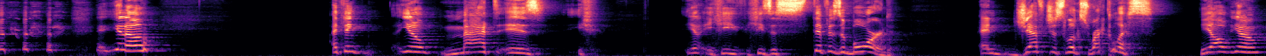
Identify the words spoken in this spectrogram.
you know, I think, you know, Matt is you know, he he's as stiff as a board. And Jeff just looks reckless. He all, you know,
